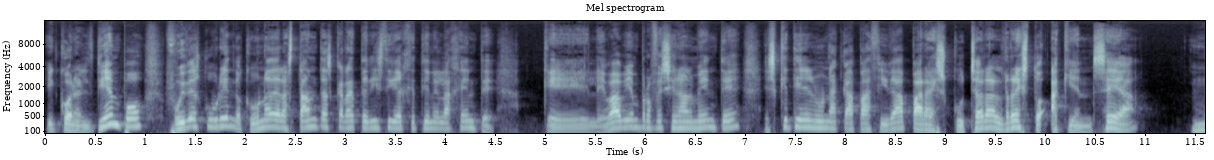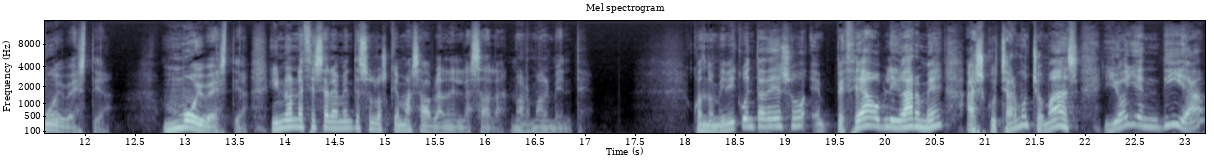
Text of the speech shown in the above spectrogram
Y con el tiempo fui descubriendo que una de las tantas características que tiene la gente que le va bien profesionalmente es que tienen una capacidad para escuchar al resto, a quien sea, muy bestia. Muy bestia. Y no necesariamente son los que más hablan en la sala, normalmente. Cuando me di cuenta de eso, empecé a obligarme a escuchar mucho más. Y hoy en día,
